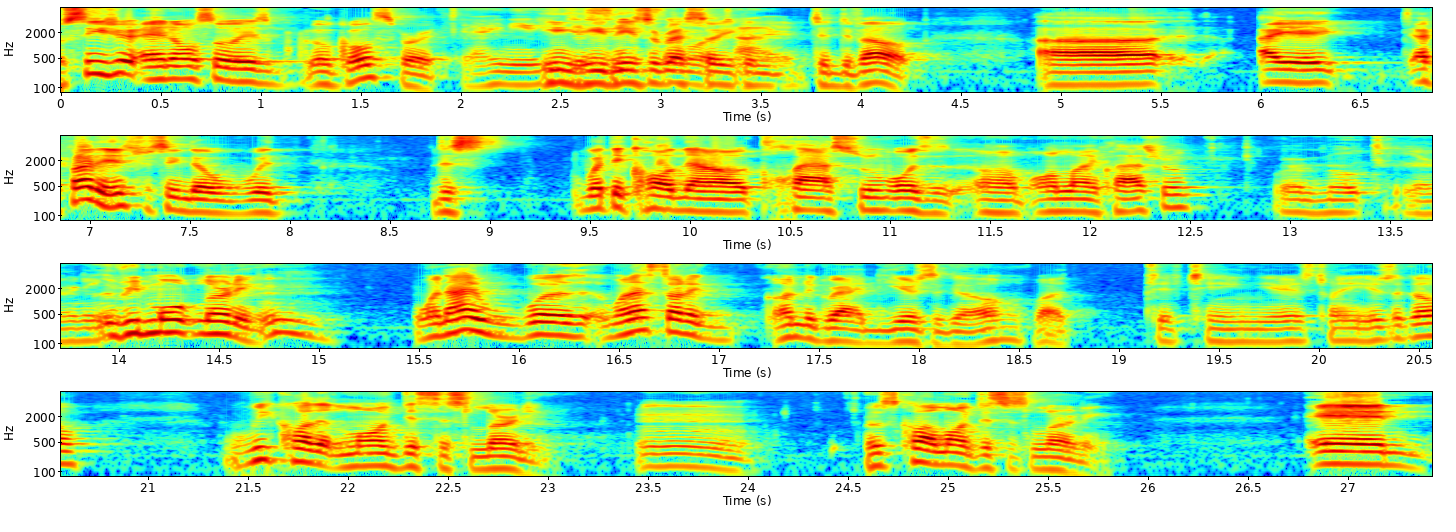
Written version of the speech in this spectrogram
seizure and also his growth spurt. Yeah, he need- he, he he needs to rest so he can to develop. Uh, I I find it interesting though with this what they call now classroom or is it um, online classroom Remote learning. remote learning. When I was when I started undergrad years ago, about fifteen years, twenty years ago, we called it long distance learning. It was called long distance learning, and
